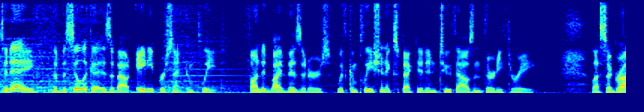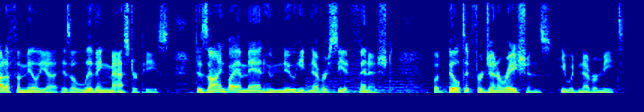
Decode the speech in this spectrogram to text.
Today, the basilica is about 80% complete, funded by visitors, with completion expected in 2033. La Sagrada Familia is a living masterpiece, designed by a man who knew he'd never see it finished, but built it for generations he would never meet.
